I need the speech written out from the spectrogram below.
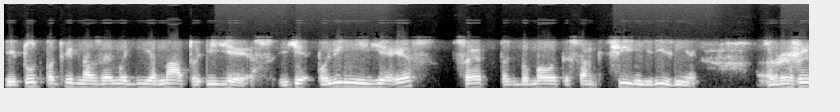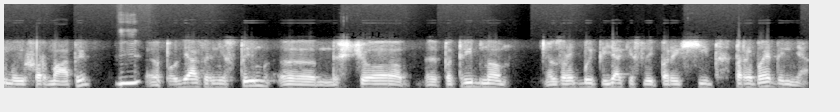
і тут потрібна взаємодія НАТО і ЄС. Є по лінії ЄС це так би мовити санкційні різні режими і формати, mm-hmm. пов'язані з тим, е, що е, потрібно зробити якісний перехід переведення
